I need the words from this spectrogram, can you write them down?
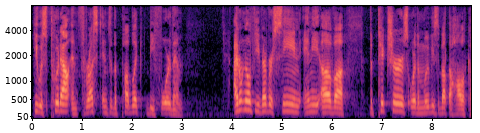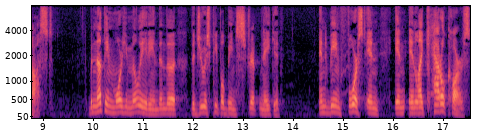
He was put out and thrust into the public before them. I don't know if you've ever seen any of uh, the pictures or the movies about the Holocaust, but nothing more humiliating than the, the Jewish people being stripped naked and being forced in, in, in like cattle cars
